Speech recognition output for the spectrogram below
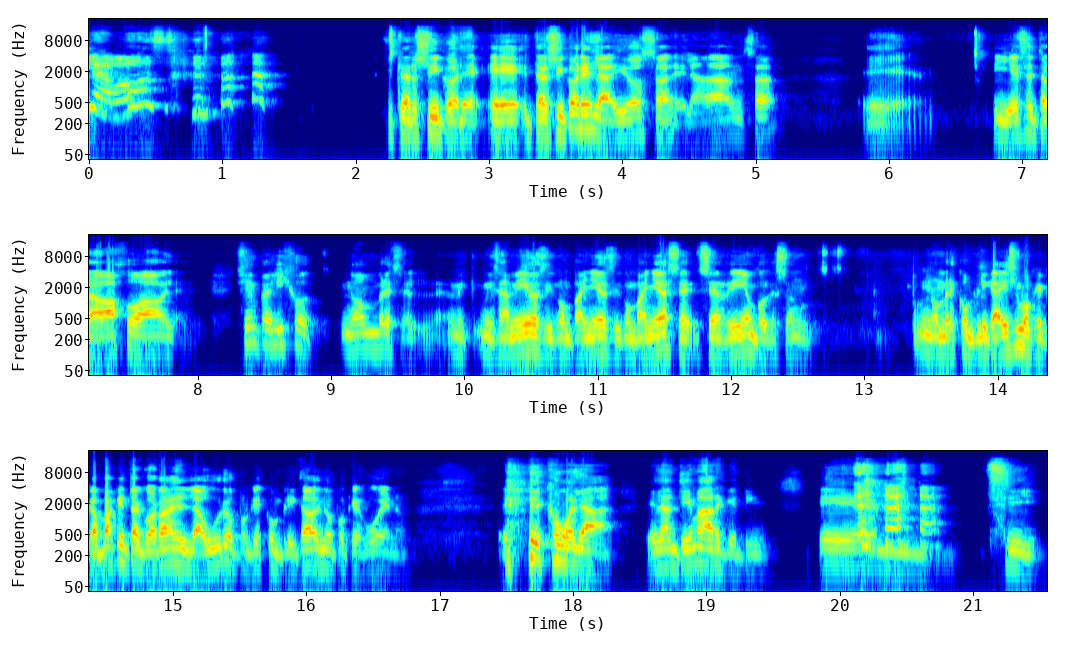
la voz. Tercícore. Eh, Tercícore es la diosa de la danza. Eh, y ese trabajo habla, siempre elijo nombres, mis amigos y compañeros y compañeras se, ríen porque son nombres complicadísimos que capaz que te acordás del laburo porque es complicado y no porque es bueno. Es como la, el anti-marketing. Em, sí.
